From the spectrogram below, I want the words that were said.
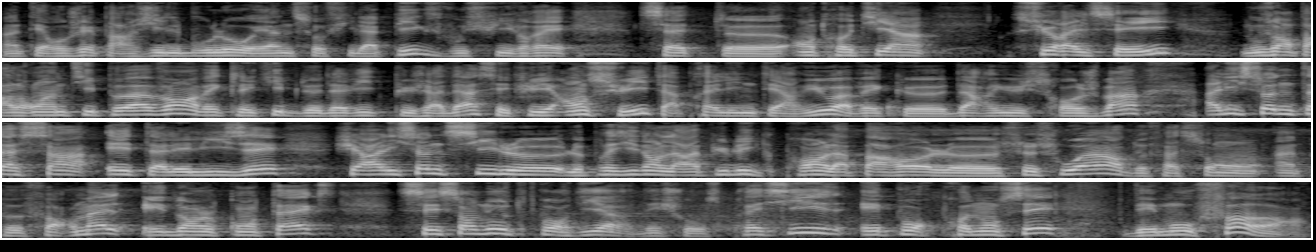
interrogé par Gilles Boulot et Anne-Sophie Lapix. Vous suivrez cet euh, entretien sur LCI. Nous en parlerons un petit peu avant avec l'équipe de David Pujadas et puis ensuite, après l'interview avec euh, Darius Rochebin, Alison Tassin est à l'Elysée. Cher Alison, si le, président de la République prend la parole euh, ce soir de façon un peu formelle et dans le contexte, c'est sans doute pour dire des choses précises et pour prononcer des mots forts.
